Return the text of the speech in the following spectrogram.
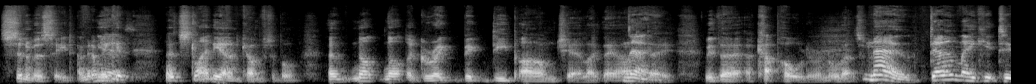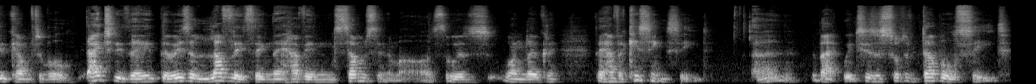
cinema seat. I'm going to make Yes. it slightly uncomfortable, and not not a great big deep armchair like they are No. today, with a, a cup holder and all that sort of. No, don't make it too comfortable. Actually, they, there is a lovely thing they have in some cinemas. There was one locally. They have a kissing seat Ah, the back, which is a sort of double seat.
